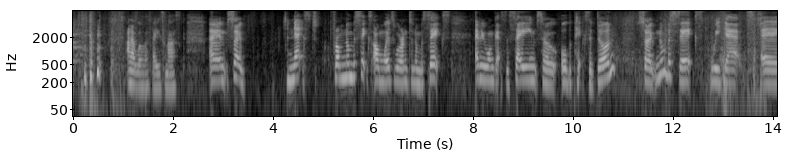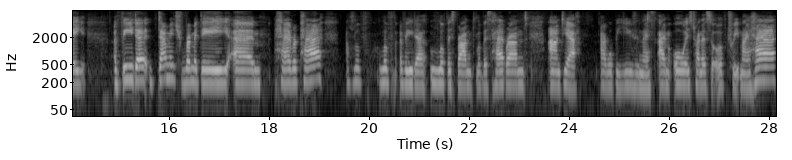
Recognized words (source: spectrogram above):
and I love a face mask. Um, so, next, from number six onwards, we're on to number six. Everyone gets the same, so all the picks are done. So, number six, we get a Aveda Damage Remedy um, Hair Repair. I love, love Aveda, love this brand, love this hair brand. And yeah, I will be using this. I'm always trying to sort of treat my hair.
